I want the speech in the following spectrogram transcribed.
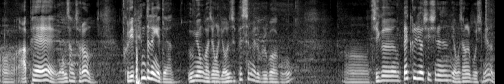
어, 앞에 영상처럼 그립 핸들링에 대한 응용 과정을 연습했음에도 불구하고 어, 지금 백클리어 치시는 영상을 보시면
